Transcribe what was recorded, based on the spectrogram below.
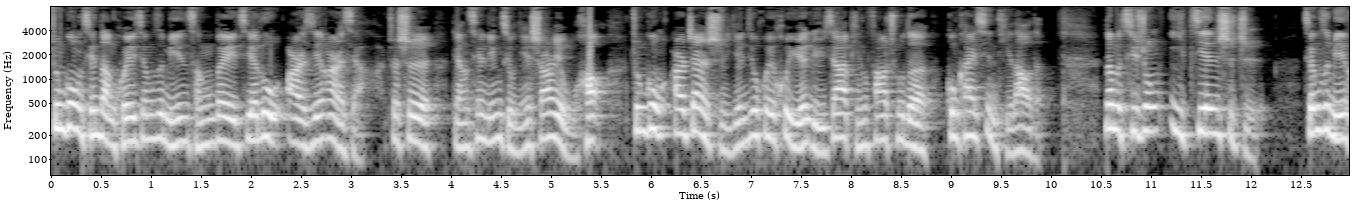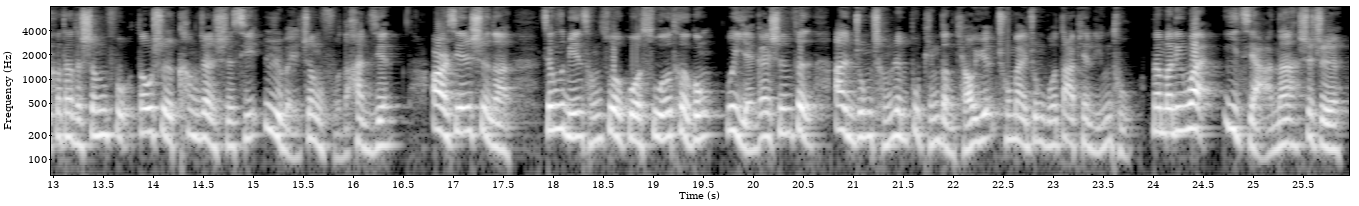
中共前党魁江泽民曾被揭露二奸二假，这是两千零九年十二月五号，中共二战史研究会会员吕家平发出的公开信提到的。那么其中一奸是指江泽民和他的生父都是抗战时期日伪政府的汉奸。二奸是呢，江泽民曾做过苏俄特工，为掩盖身份，暗中承认不平等条约，出卖中国大片领土。那么，另外一假呢，是指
